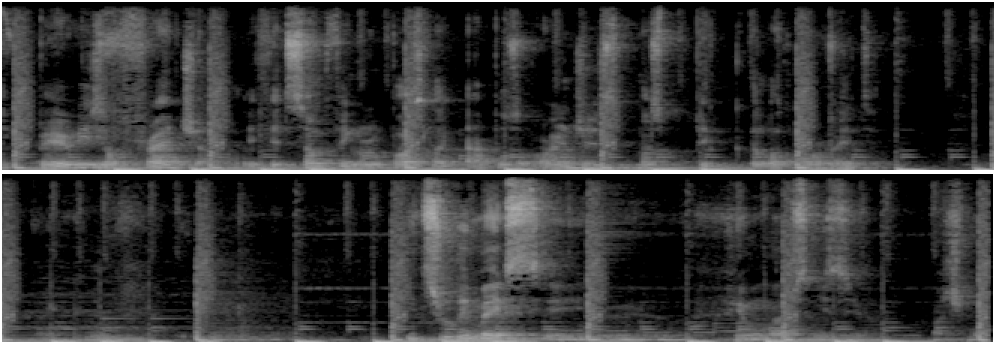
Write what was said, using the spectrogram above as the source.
Like berries are fragile. If it's something robust like apples or oranges, it must pick a lot more, right? it really makes uh, human lives easier, much more.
